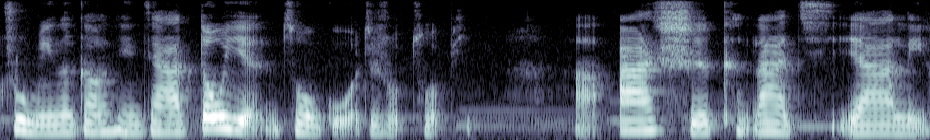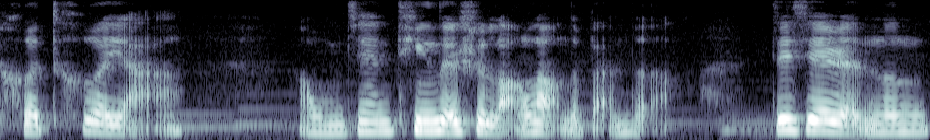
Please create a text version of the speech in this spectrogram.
著名的钢琴家都演奏过这首作品，啊，阿什肯纳奇呀，李赫特呀，啊，我们今天听的是郎朗的版本啊。这些人呢，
